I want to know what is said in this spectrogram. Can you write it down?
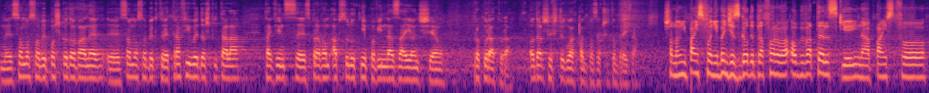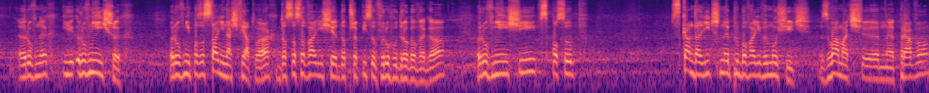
M, Są osoby poszkodowane, e, są osoby, które trafiły do szpitala, tak więc e, sprawą absolutnie powinna zająć się prokuratura. O dalszych szczegółach pan poseł Krzysztof Brejza. Szanowni Państwo, nie będzie zgody Platformy Obywatelskiej na państwo równych i równiejszych. Równi pozostali na światłach, dostosowali się do przepisów ruchu drogowego. Równiejsi w sposób skandaliczny próbowali wymusić, złamać e, prawo,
